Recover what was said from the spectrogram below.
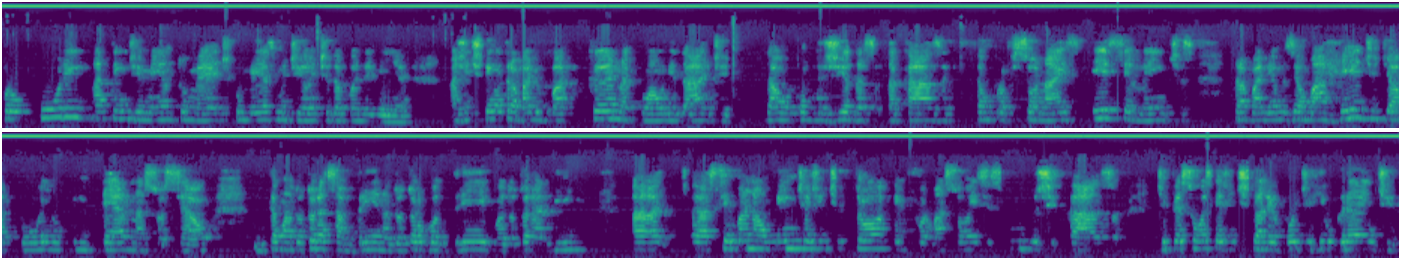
procurem atendimento médico mesmo diante da pandemia. A gente tem um trabalho bacana com a unidade da oncologia da Santa Casa, que são profissionais excelentes. Trabalhamos, é uma rede de apoio interna social. Então, a doutora Sabrina, o doutor Rodrigo, a doutora Aline, ah, ah, semanalmente a gente troca informações, estudos de caso, de pessoas que a gente já levou de Rio Grande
